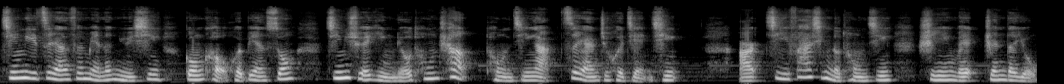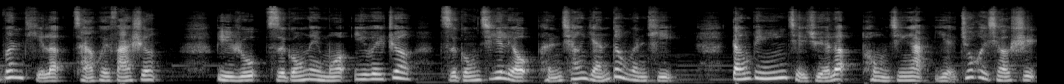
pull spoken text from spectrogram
经历自然分娩的女性，宫口会变松，经血引流通畅，痛经啊自然就会减轻。而继发性的痛经是因为真的有问题了才会发生，比如子宫内膜异位症、子宫肌瘤、盆腔炎等问题。当病因解决了，痛经啊也就会消失。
